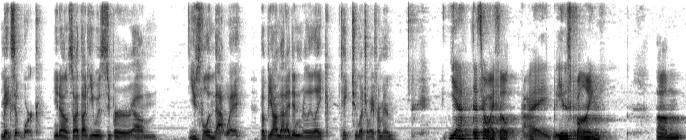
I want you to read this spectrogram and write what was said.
makes it work, you know. So I thought he was super um, useful in that way. But beyond that, I didn't really like take too much away from him. Yeah, that's how I felt. I he was fine. Um,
